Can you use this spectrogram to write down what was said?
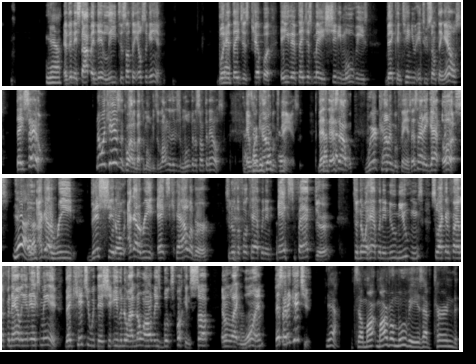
Yeah. and then they stop and then lead to something else again. But Yeah. if they just kept a, even if they just made shitty movies that continued into something else, they sell. No one cares the quality about the movies as long as they're just moving to something else. That's and we're comic book there. fans. That's That's that's how we're comic book fans. That's how they got us. Yeah. Oh, I gotta read this shit over. I gotta read Excalibur to know what the fuck happened in X Factor to know what happened in New Mutants, so I can find a finale in X Men. They catch you with this shit, even though I know all these books fucking suck, and I'm like one. That's how they get you. Yeah. So Mar- Marvel movies have turned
